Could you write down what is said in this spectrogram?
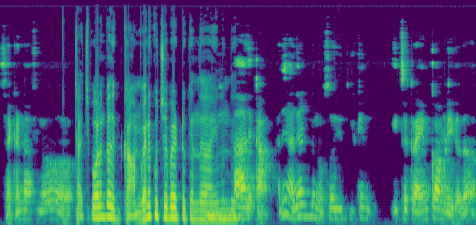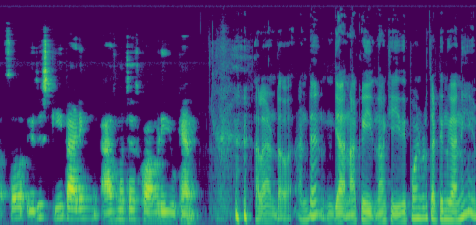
సెకండ్ హాఫ్లో చచ్చిపోవడం కదా కామ్గానే కూర్చోబెట్టు కింద ఏముంది? అదే కా- అదే అదే అంటున్నాను. So you can it's a crime comedy కదా. So you just keep adding as much as comedy you can అలా అంటావా? అంటే నాకు ఈ- నాకు ఇది పాయింట్ కూడా తట్టింది కానీ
